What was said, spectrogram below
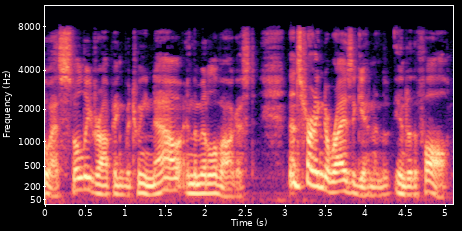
U.S. slowly dropping between now and the middle of August, then starting to rise again into the fall.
